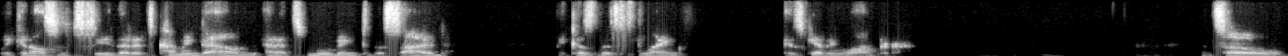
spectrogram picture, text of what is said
we can also see that it's coming down and it's moving to the side because this length is getting longer. And so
